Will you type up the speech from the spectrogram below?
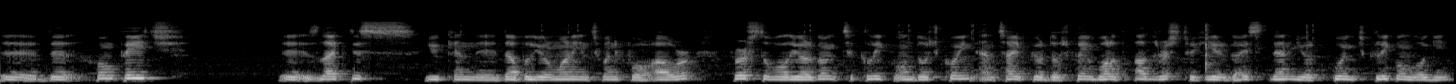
Uh, the home page uh, is like this. You can uh, double your money in 24 hour. First of all, you are going to click on Dogecoin and type your Dogecoin wallet address to here guys. Then you're going to click on login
